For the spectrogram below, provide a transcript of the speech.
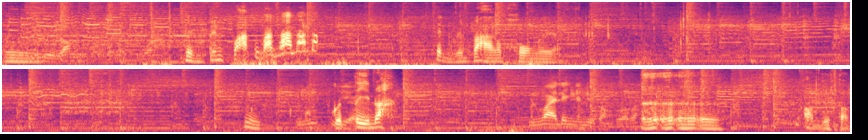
เอออยู่ร่องเขาเนี่ยว่าเห็นเป็นปลาปลาปลาปลาปลาเห็นเป็นปลากระพงเลยอะ มึงกดตีนวะมันว่ายเล่นกันอยู่สองตัวปะเออเออเออเออออกอยู่สอง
